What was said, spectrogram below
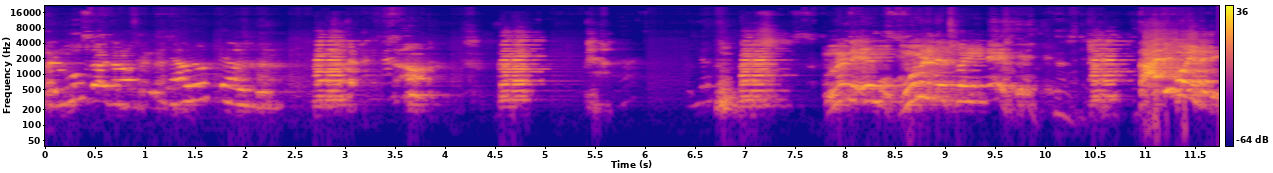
మరి నువ్వు రావాల్సిన అవసరం కదా ఎవరు? ఎవరు? ఉండండి మూమెంట్ తెచ్చుకోండి దాటిపోయినది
